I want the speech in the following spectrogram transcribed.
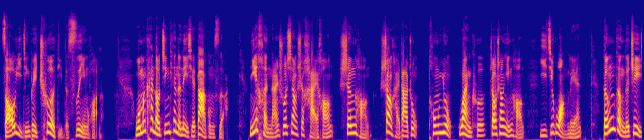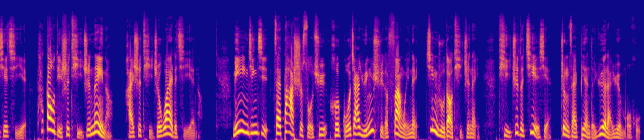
早已经被彻底的私营化了。我们看到今天的那些大公司啊，你很难说像是海航、深航、上海大众、通用、万科、招商银行以及网联等等的这些企业，它到底是体制内呢？还是体制外的企业呢？民营经济在大势所趋和国家允许的范围内进入到体制内，体制的界限正在变得越来越模糊。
